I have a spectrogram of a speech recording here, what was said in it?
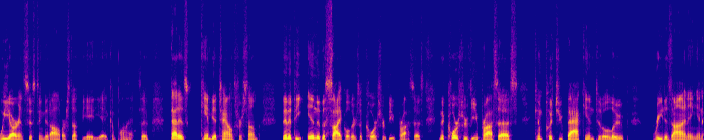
we are insisting that all of our stuff be ADA compliant. So that is can be a challenge for some. Then at the end of the cycle, there's a course review process. And the course review process can put you back into the loop, redesigning and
